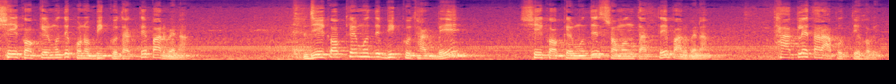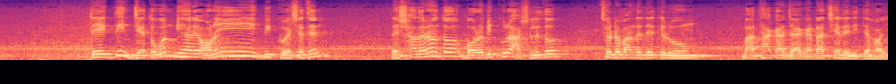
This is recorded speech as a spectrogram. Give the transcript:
সে কক্ষের মধ্যে কোনো ভিক্ষু থাকতে পারবে না। যে কক্ষের মধ্যে ভিক্ষু থাকবে, সে কক্ষের মধ্যে শ্রমণ থাকতে পারবে না। থাকলে তার আপত্তি হবে। তো একদিন জেতবন বিহারে অনেক ভিক্ষু এসেছেন। তো সাধারণত বড় ভিক্ষুরা আসলে তো ছোট বান্ধবদেরকে রুম বা থাকার জায়গাটা ছেড়ে দিতে হয়।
